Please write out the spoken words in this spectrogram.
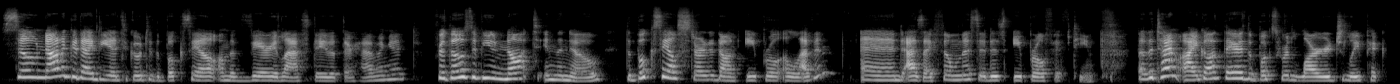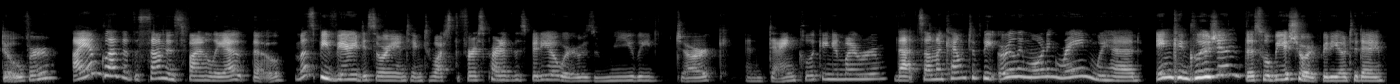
So, not a good idea to go to the book sale on the very last day that they're having it. For those of you not in the know, the book sale started on April 11th and as I film this, it is April 15th. By the time I got there, the books were largely picked over. I am glad that the sun is finally out though. It must be very disorienting to watch the first part of this video where it was really dark and dank looking in my room. That's on account of the early morning rain we had. In conclusion, this will be a short video today.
